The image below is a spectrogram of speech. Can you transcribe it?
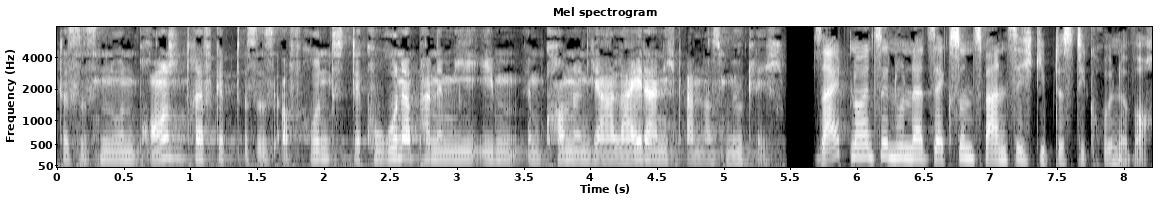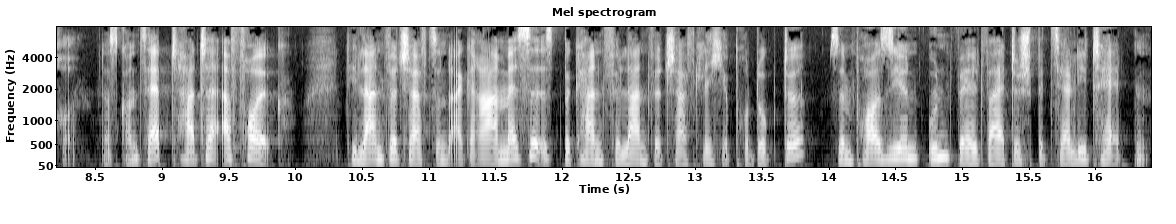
dass es nur einen Branchentreff gibt. Es ist aufgrund der Corona-Pandemie eben im kommenden Jahr leider nicht anders möglich. Seit 1926 gibt es die Grüne Woche. Das Konzept hatte Erfolg. Die Landwirtschafts- und Agrarmesse ist bekannt für landwirtschaftliche Produkte, Symposien und weltweite Spezialitäten.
